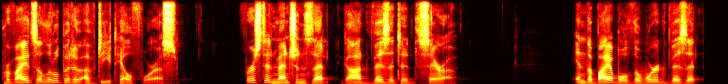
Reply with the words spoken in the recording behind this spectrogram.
provides a little bit of, detail for us. First, it mentions that God visited Sarah. In the Bible, the word visit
